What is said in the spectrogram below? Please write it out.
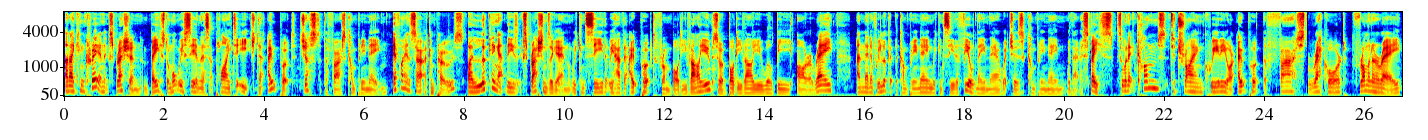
And I can create an expression based on what we see in this apply to each to output just the first company name. If I insert a compose, by looking at these expressions again, we can see that we have the output from body value. So a body value will be our array. And then if we look at the company name, we can see the field name there, which is company name without a space. So when it comes to try and query or output the first record from an array,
